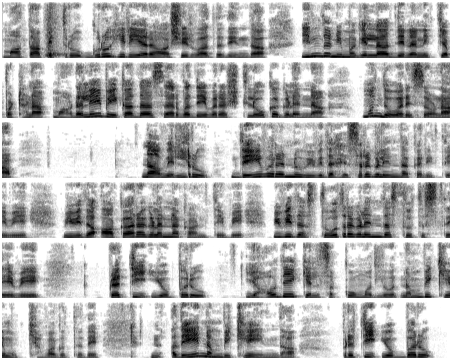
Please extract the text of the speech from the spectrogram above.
ಮಾತಾಪಿತೃ ಗುರು ಹಿರಿಯರ ಆಶೀರ್ವಾದದಿಂದ ಇಂದು ನಿಮಗೆಲ್ಲ ದಿನನಿತ್ಯ ಪಠಣ ಮಾಡಲೇಬೇಕಾದ ಸರ್ವದೇವರ ಶ್ಲೋಕಗಳನ್ನು ಮುಂದುವರೆಸೋಣ. ನಾವೆಲ್ಲರೂ ದೇವರನ್ನು ವಿವಿಧ ಹೆಸರುಗಳಿಂದ ಕರಿತೇವೆ, ವಿವಿಧ ಆಕಾರಗಳನ್ನು ಕಾಣ್ತೇವೆ, ವಿವಿಧ ಸ್ತೋತ್ರಗಳಿಂದ ಸ್ತುತಿಸ್ತೇವೆ. ಪ್ರತಿಯೊಬ್ಬರು ಯಾವುದೇ ಕೆಲಸಕ್ಕೂ ಮೊದಲು ನಂಬಿಕೆ ಮುಖ್ಯವಾಗುತ್ತದೆ. ಅದೇ ನಂಬಿಕೆಯಿಂದ ಪ್ರತಿಯೊಬ್ಬರು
